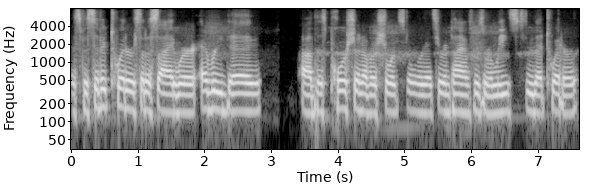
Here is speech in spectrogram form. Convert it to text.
a, specific Twitter set aside where every day uh, this portion of a short story at certain times was released through that Twitter.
